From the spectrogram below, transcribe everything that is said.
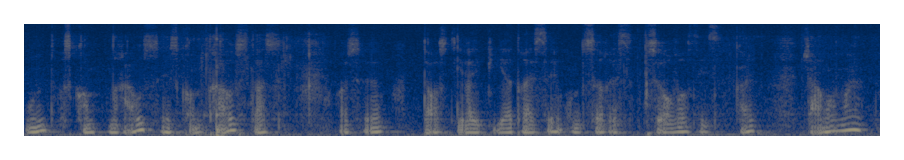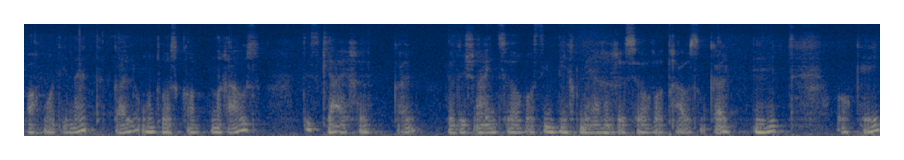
und was kommt denn raus? Es kommt raus, dass also das die IP-Adresse unseres Servers ist. Gell? Schauen wir mal, machen wir die nicht. Gell? Und was kommt denn raus? Das gleiche. Gell? Ja, das ist ein Server, sind nicht mehrere Server draußen. Gell? Mhm. Okay,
